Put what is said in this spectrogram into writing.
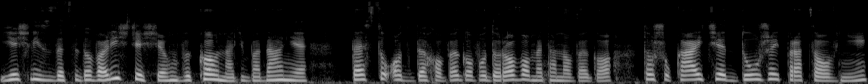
Jeśli zdecydowaliście się wykonać badanie testu oddechowego wodorowo-metanowego, to szukajcie dużej pracowni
